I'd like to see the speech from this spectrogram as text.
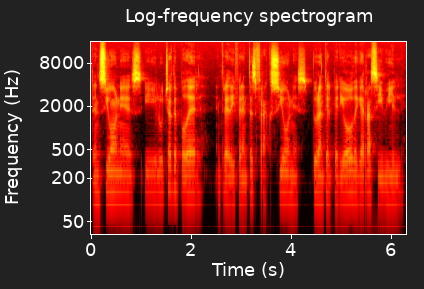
tensiones y luchas de poder entre diferentes fracciones durante el periodo de guerra civil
